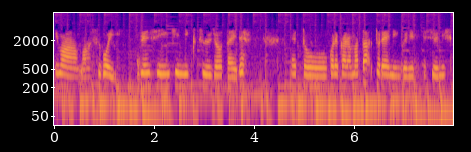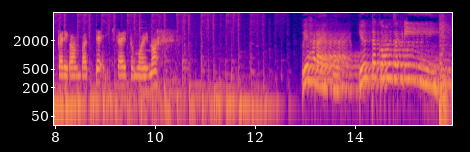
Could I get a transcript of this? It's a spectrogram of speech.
今はまあすごい全身筋肉痛状態です。えっと、これからまたトレーニングに練習にしっかり頑張っていきたいと思います。上原彩子ユンタクオンザグリーン。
